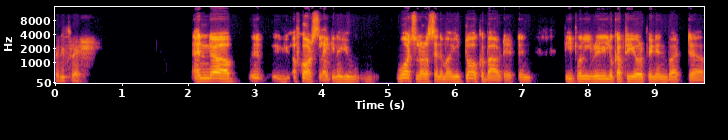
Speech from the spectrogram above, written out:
very fresh and uh, of course like you know you watch a lot of cinema you talk about it and people really look up to your opinion but uh,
